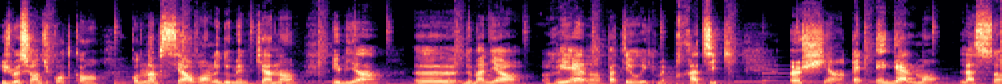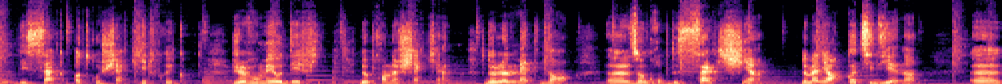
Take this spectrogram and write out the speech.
Et je me suis rendu compte qu'en observant le domaine canin, eh bien, euh, de manière réelle, hein, pas théorique mais pratique, un chien est également la somme des cinq autres chiens qu'il fréquente. Je vous mets au défi de prendre un chien calme, de le mettre dans euh, un groupe de cinq chiens de manière quotidienne, hein, euh,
